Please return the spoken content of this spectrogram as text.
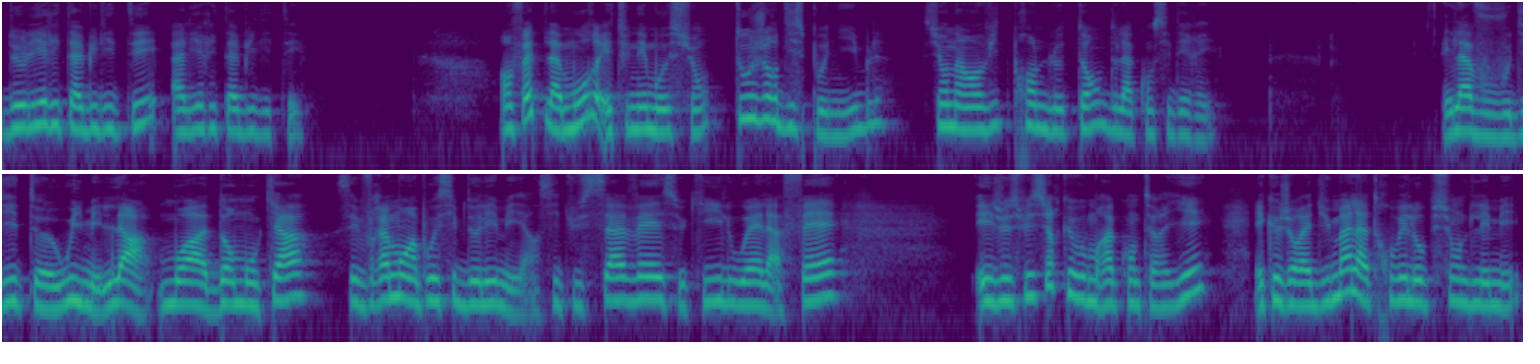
de l'irritabilité à l'irritabilité. En fait, l'amour est une émotion toujours disponible si on a envie de prendre le temps de la considérer. Et là, vous vous dites, euh, oui, mais là, moi, dans mon cas, c'est vraiment impossible de l'aimer. Hein. Si tu savais ce qu'il ou elle a fait, et je suis sûre que vous me raconteriez et que j'aurais du mal à trouver l'option de l'aimer,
